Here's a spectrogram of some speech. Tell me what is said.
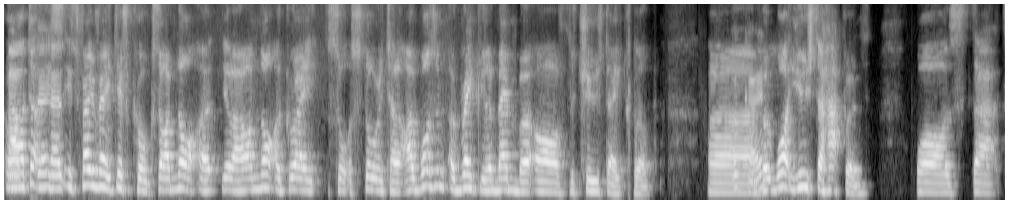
Well, About uh, it's, it's very, very difficult because I'm not, a, you know, I'm not a great sort of storyteller. I wasn't a regular member of the Tuesday Club, uh, Okay. but what used to happen was that,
